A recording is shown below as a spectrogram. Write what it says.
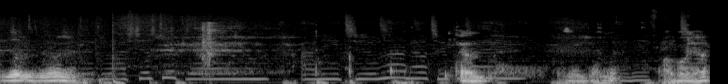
Ojej, ojej. Ten. Zejdziemy. Albo nie.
